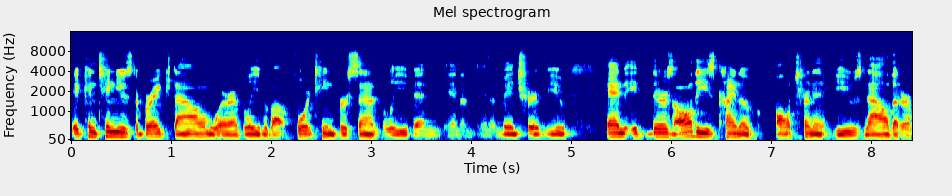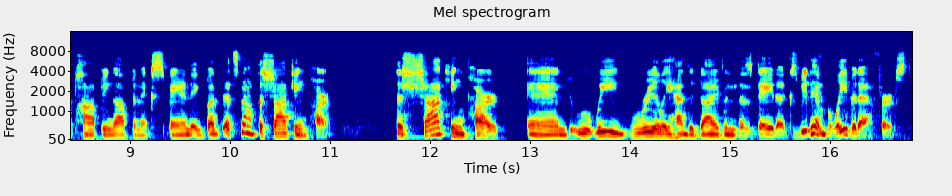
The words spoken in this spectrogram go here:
it continues to break down where I believe about 14% believe in in a, in a mid-trib view. And it, there's all these kind of alternate views now that are popping up and expanding. But that's not the shocking part. The shocking part and we really had to dive into this data because we didn't believe it at first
